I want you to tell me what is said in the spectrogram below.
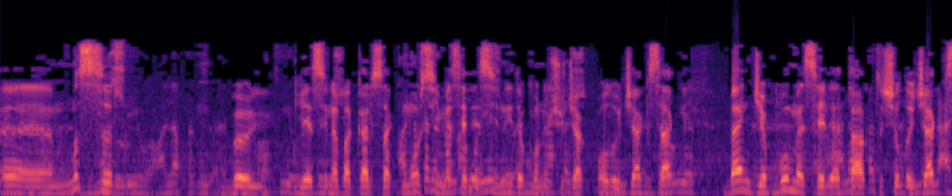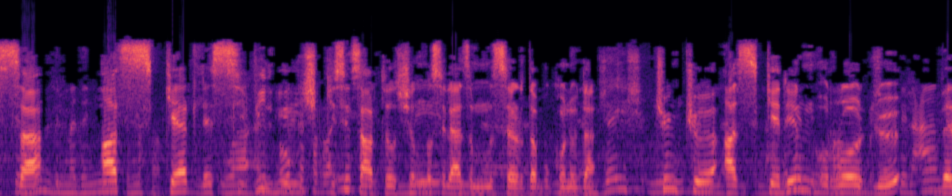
Ee, Mısır bölgesine bakarsak Morsi meselesini de konuşacak olacaksak bence bu mesele tartışılacaksa askerle sivil ilişkisi tartışılması lazım Mısır'da bu konuda. Çünkü askerin rolü ve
